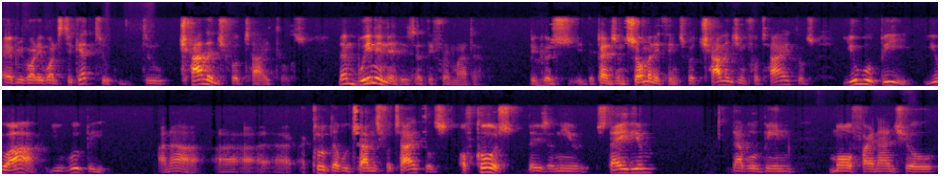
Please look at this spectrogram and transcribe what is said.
everybody wants to get to, to challenge for titles. Then winning it is a different matter because mm-hmm. it depends on so many things. But challenging for titles, you will be, you are, you will be and uh, a, a, a, club that will challenge for titles. Of course, there's a new stadium that will mean more financial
